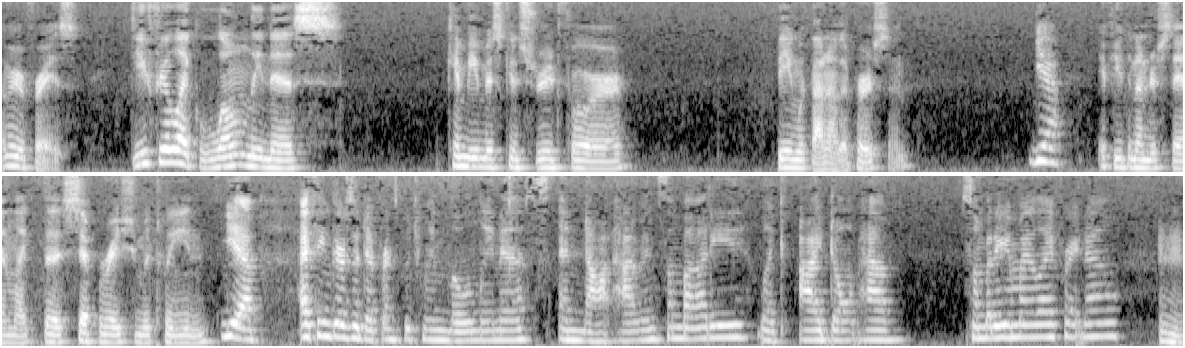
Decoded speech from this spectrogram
Let me rephrase. Do you feel like loneliness can be misconstrued for being without another person? Yeah. If you can understand like the separation between Yeah, I think there's a difference between loneliness and not having somebody. Like, I don't have somebody in my life right now, Mhm.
